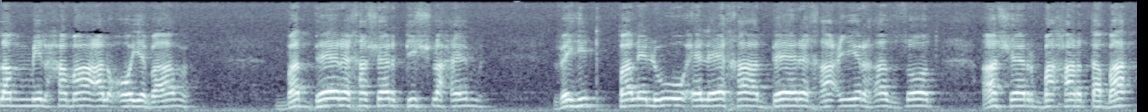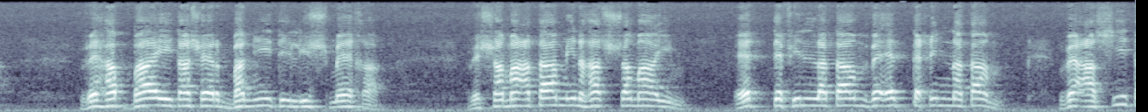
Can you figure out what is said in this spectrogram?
למלחמה על אויביו, בדרך אשר תשלחם, והתפללו אליך דרך העיר הזאת אשר בחרת בה, והבית אשר בניתי לשמך. ושמעת מן השמיים את תפילתם ואת תחינתם, ועשית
